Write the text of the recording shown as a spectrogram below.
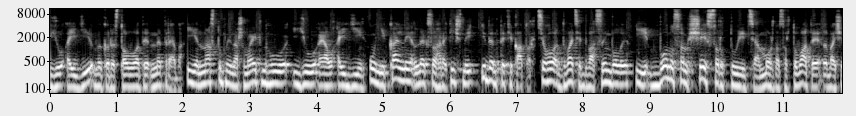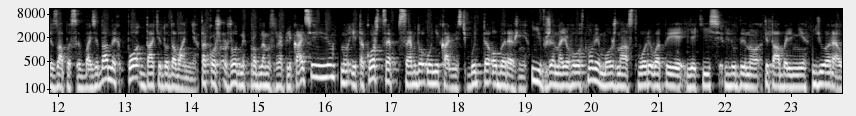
UUID використовувати не треба. І наступний наш рейтингу ULID – унікальний лексографічний ідентифікатор. Всього 22 символи, і бонусом ще й сортується. Можна сортувати ваші записи в базі даних по даті додавання. Також жодних проблем з реплікацією. Ну і також це псевдоунікальність, будьте обережні. І вже на його основі можна створювати якісь людино-читабельні URL.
